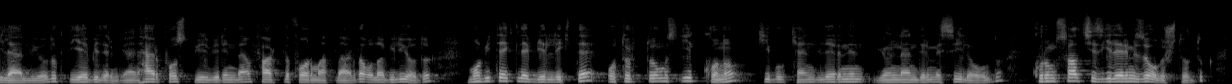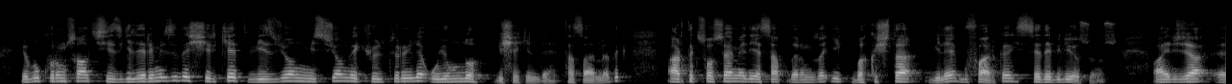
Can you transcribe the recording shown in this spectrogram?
ilerliyorduk diyebilirim. Yani her post birbirinden farklı formatlarda olabiliyordu. Mobitek'le birlikte oturttuğumuz ilk konu ki bu kendilerinin yönlendirmesiyle oldu. Kurumsal çizgilerimizi oluşturduk ve bu kurumsal çizgilerimizi de şirket vizyon, misyon ve kültürüyle uyumlu bir şekilde tasarladık. Artık sosyal medya hesaplarımıza ilk bakışta bile bu farkı hissedebiliyorsunuz. Ayrıca e,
